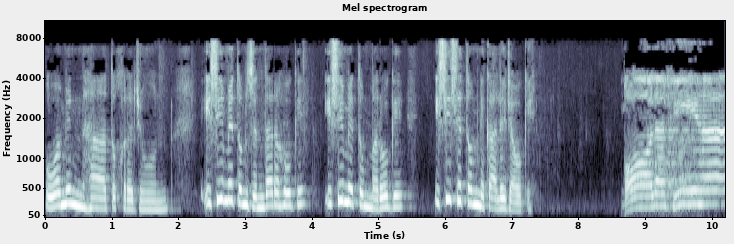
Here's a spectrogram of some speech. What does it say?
و منہا تخرجون۔ اسی میں تم زندہ رہو گے، اسی میں تم مرو گے، اسی سے تم نکالے جاؤ گے۔ قال، فيها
